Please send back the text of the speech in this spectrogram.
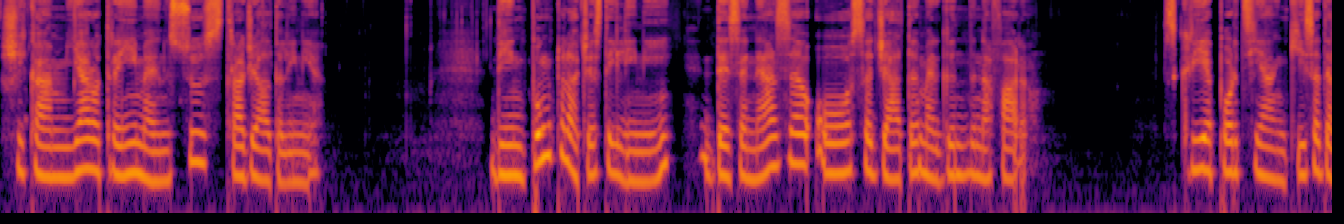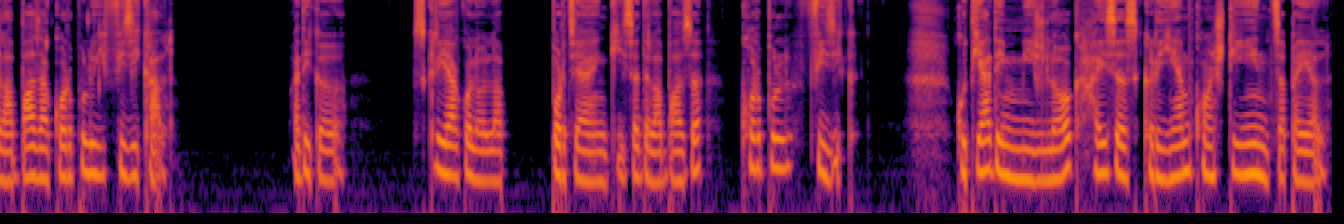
și cam iar o treime în sus, trage altă linie. Din punctul acestei linii, desenează o săgeată mergând în afară scrie porția închisă de la baza corpului fizical. Adică scrie acolo la porția închisă de la bază corpul fizic. Cutia din mijloc, hai să scriem conștiință pe el.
